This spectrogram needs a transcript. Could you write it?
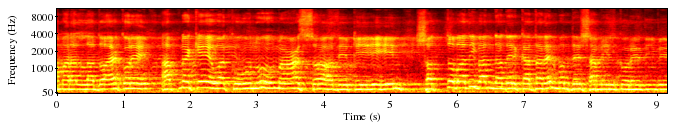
আমার আল্লাহ দয়া করে আপনাকে মা'আস সাদিকিন। সত্যবাদী বান্দাদের কাতারের মধ্যে সামিল করে দিবে।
